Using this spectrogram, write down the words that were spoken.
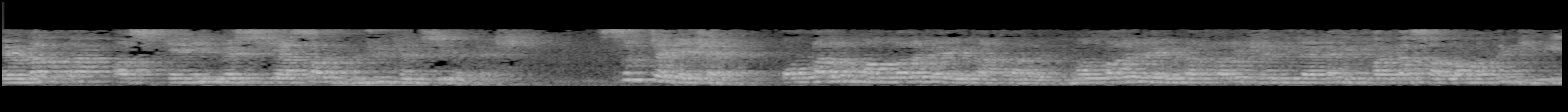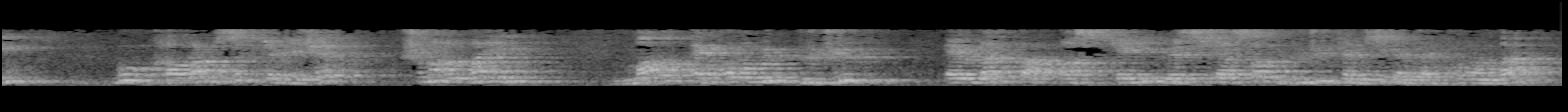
evlat da askeri ve siyasal gücü temsil eder. Sıkça geçer. Onların malları ve evlatları, malları ve evlatları kendilerine bir fayda sağlamadığı gibi bu kavram sıkça geçer. Şunu anlayın, mal ekonomik gücü, evlat da askeri ve siyasal gücü temsil eder Kur'an'da.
